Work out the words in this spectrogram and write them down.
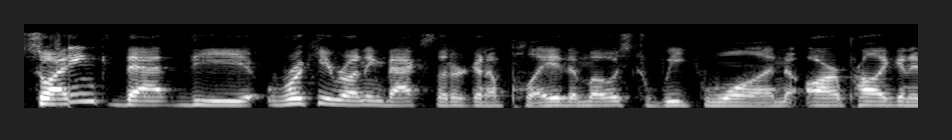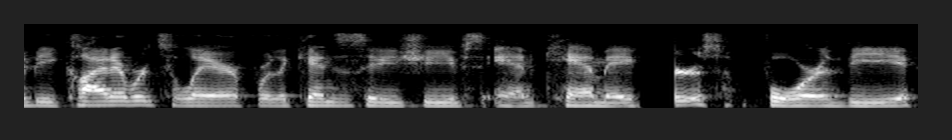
So I think that the rookie running backs that are going to play the most week one are probably going to be Clyde Edwards-Helaire for the Kansas City Chiefs and Cam Akers for the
